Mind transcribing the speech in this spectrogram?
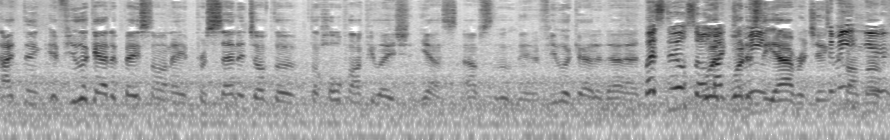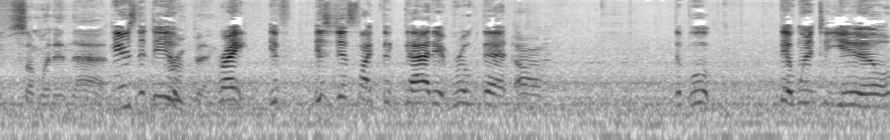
I think if you look at it based on a percentage of the the whole population yes absolutely and if you look at it at but still so what, like what is me, the average income here, of someone in that here's the deal grouping. right if it's just like the guy that wrote that um the book that went to Yale,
